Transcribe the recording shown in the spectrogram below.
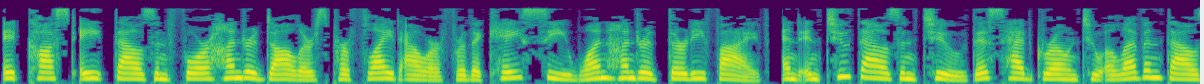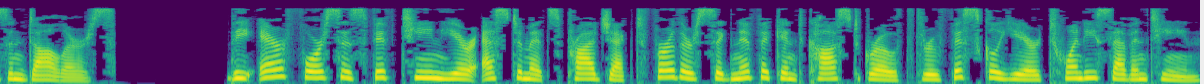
it cost $8,400 per flight hour for the KC-135, and in 2002 this had grown to $11,000. The Air Force's 15-year estimates project further significant cost growth through fiscal year 2017.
